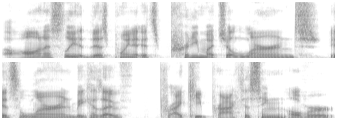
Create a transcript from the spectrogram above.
Honestly, at this point, it's pretty much a learned. It's learned because I've I keep practicing over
